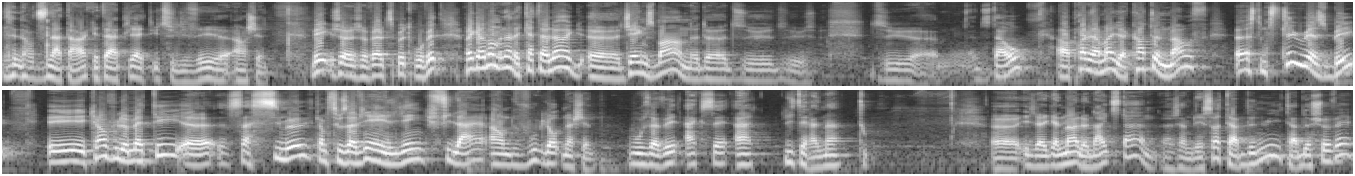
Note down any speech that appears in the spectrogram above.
l'ordinateur qui était appelé à être utilisé en Chine. Mais je, vais un petit peu trop vite. Regardons maintenant le catalogue James Bond de, du, du, euh, du, Tao. Alors, premièrement, il y a Cottonmouth. C'est une petite clé USB et quand vous le mettez, ça simule comme si vous aviez un lien filaire entre vous et l'autre machine. Vous avez accès à littéralement tout. Euh, il y a également le nightstand, euh, j'aime bien ça, table de nuit, table de chevet,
